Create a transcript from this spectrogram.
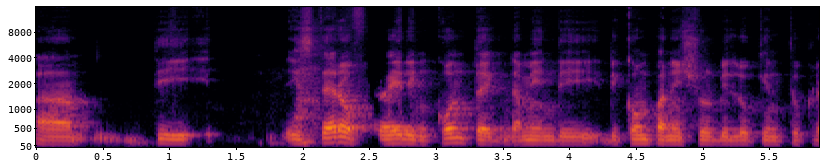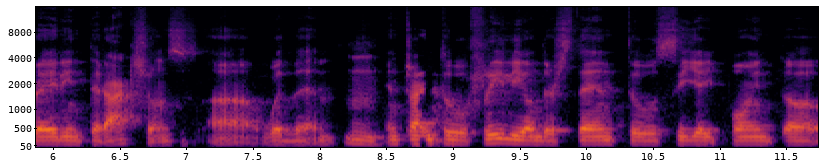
Um, the instead of creating content, I mean, the, the company should be looking to create interactions uh, with them mm. and trying to really understand, to CJ point, uh,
